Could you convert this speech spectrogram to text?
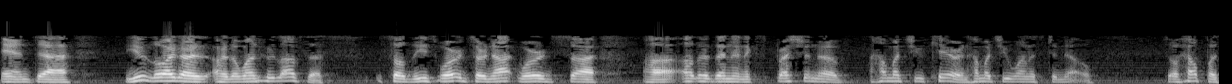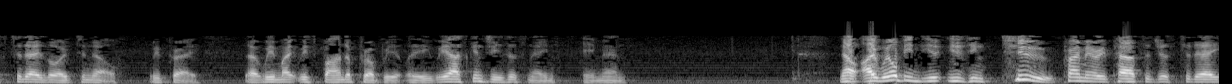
And uh, you, Lord, are, are the one who loves us. So these words are not words uh, uh, other than an expression of how much you care and how much you want us to know. So help us today, Lord, to know, we pray, that we might respond appropriately. We ask in Jesus' name, amen. Now, I will be using two primary passages today.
